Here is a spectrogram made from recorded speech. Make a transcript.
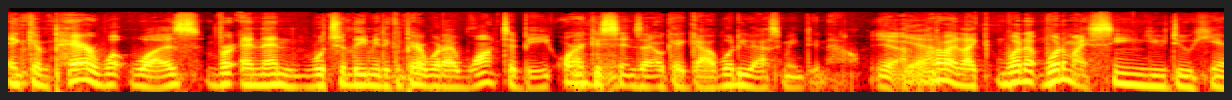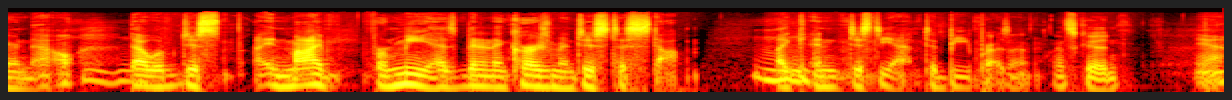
and compare what was, ver- and then which would lead me to compare what I want to be, or I could mm-hmm. sit and say, okay, God, what are you asking me to do now? Yeah. Yeah. How do I like what what am I seeing you do here now? Mm-hmm. That would just in my for me has been an encouragement just to stop, like mm-hmm. and just yeah to be present. That's good. Yeah.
